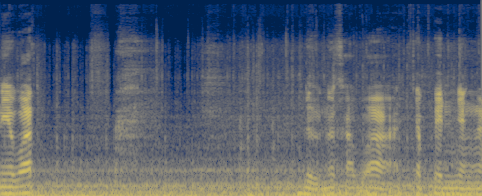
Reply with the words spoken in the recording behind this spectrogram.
ในวัดดูนะครับว่าจะเป็นยังไง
